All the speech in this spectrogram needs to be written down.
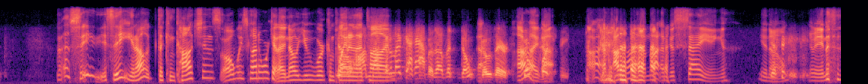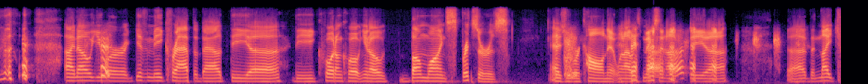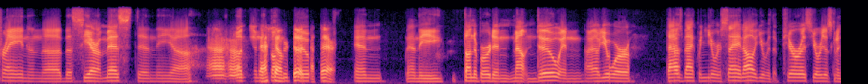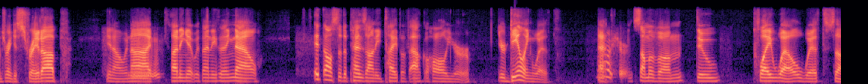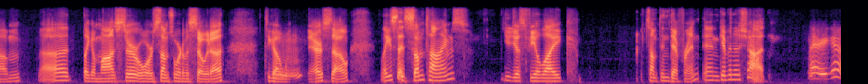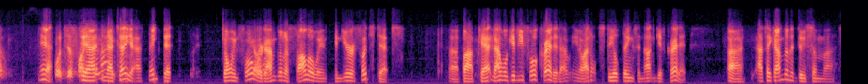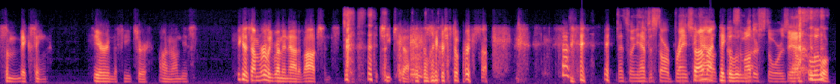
Uh, see, you see, you know the concoctions always kind of work out. I know you were complaining no, at that I'm time. not going to make a habit of it. Don't Uh, go there. all Don't right, push uh, me. I, I'm, I'm not. I'm not. I'm just saying. You know. I mean, I know you were giving me crap about the uh, the quote unquote, you know, bum wine spritzers, as you were calling it when I was mixing up the uh, uh, the night train and the the Sierra Mist and the uh, uh-huh. and the that sounds Thunder good Dew there. and and the Thunderbird and Mountain Dew, and I know you were. That was back when you were saying, "Oh, you were the purist. You were just going to drink it straight up, you know, not Mhm. cutting it with anything." Now, it also depends on the type of alcohol you're you're dealing with. Oh, sure. Some of them do play well with some, uh, like a monster or some sort of a soda, to go with Mhm. there. So, like I said, sometimes you just feel like something different and giving it a shot. There you go. Yeah. Well, just like yeah, and I tell you, I think that going forward, ahead. I'm going to follow in, in your footsteps, uh, Bobcat, and I will give you full credit. I, you know, I don't steal things and not give credit. Uh, I think I'm going to do some uh, some mixing here in the future on on this because I'm really running out of options. the cheap stuff at the liquor store. So. That's when you have to start branching So out take a to some other stores. you know, Yeah. a little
